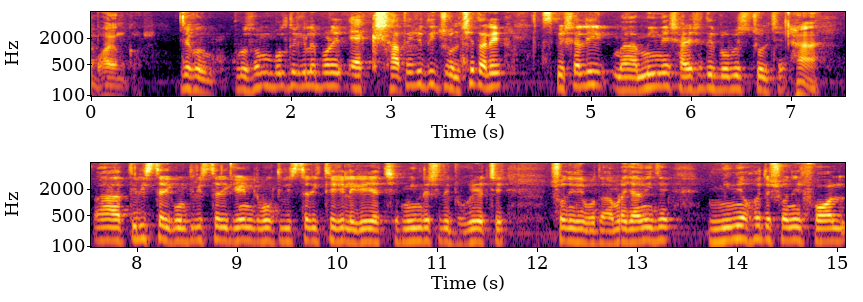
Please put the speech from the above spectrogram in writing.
ভয়ঙ্কর। দেখুন প্রথম বলতে গেলে পরে একসাথে যদি চলছে তাহলে স্পেশালি মিনে সাড়ে সাতির প্রবেশ চলছে। হ্যাঁ। তিরিশ তারিখ উনত্রিশ তারিখ এন্ড এবং তিরিশ তারিখ থেকে লেগে যাচ্ছে। মিন সাথে ঢুকে যাচ্ছে শনি দেবতা আমরা জানি যে মিনে হয়তো শনির ফল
